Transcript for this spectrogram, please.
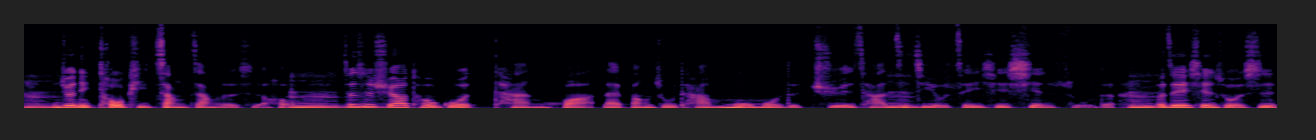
嗯、你觉得你头皮胀胀的时候，嗯、这是需要透过谈话来帮助他默默的觉察自己有这一些线索的。嗯、而这些线索是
